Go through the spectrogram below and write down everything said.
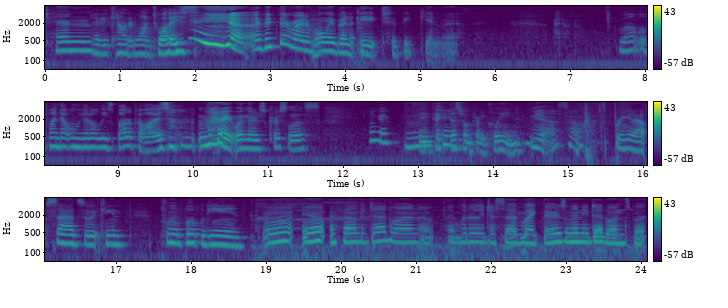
ten. Maybe you counted one twice. yeah, I think there might have only been eight to begin with. I don't know. Well, we'll find out when we got all these butterflies. Right, when there's chrysalis. Okay. They picked Okay. this one pretty clean. Yeah, so let's bring it outside so it can plump up again. Oh, yeah, I found a dead one. I, I literally just said, like, there isn't any dead ones, but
